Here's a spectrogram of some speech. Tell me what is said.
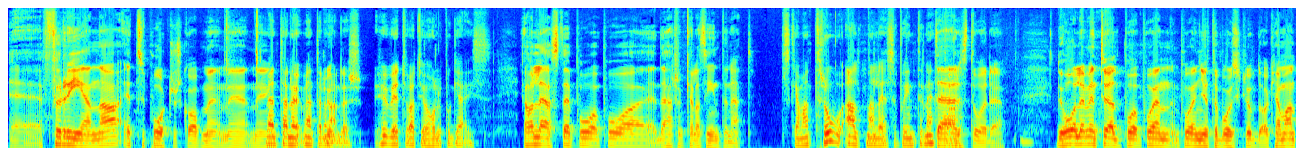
eh, förena ett supporterskap med... med, med... Vänta nu, vänta nu Anders. Hur vet du att jag håller på guys? Jag har läst det på, på det här som kallas internet. Ska man tro allt man läser på internet? Där då? står det. Du håller eventuellt på, på, en, på en Göteborgsklubb då. Kan man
